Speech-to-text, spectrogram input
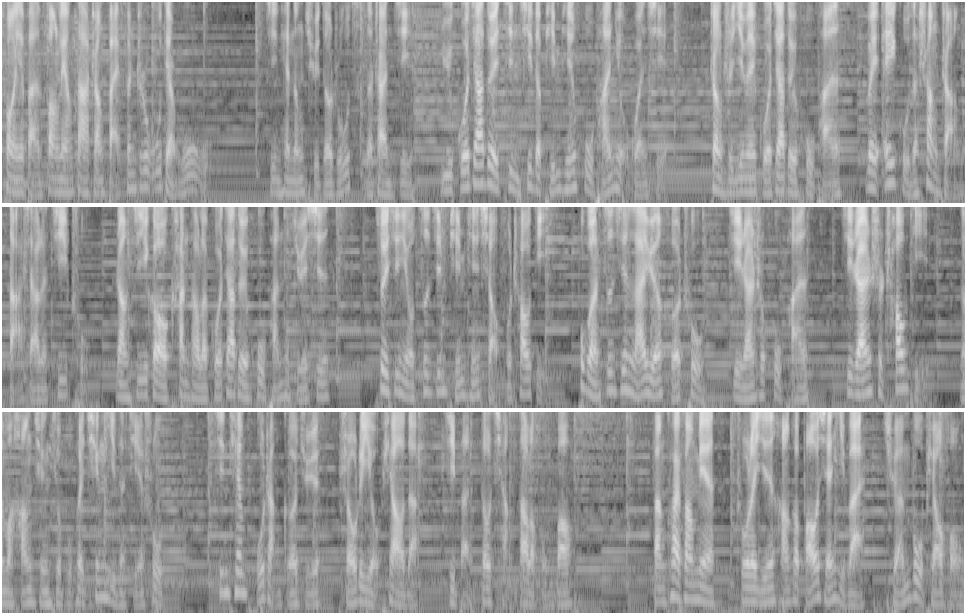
创业板放量大涨百分之五点五五。今天能取得如此的战绩，与国家队近期的频频护盘有关系。正是因为国家队护盘，为 A 股的上涨打下了基础，让机构看到了国家队护盘的决心。最近有资金频频小幅抄底，不管资金来源何处，既然是护盘，既然是抄底，那么行情就不会轻易的结束。今天普涨格局，手里有票的基本都抢到了红包。板块方面，除了银行和保险以外，全部飘红，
